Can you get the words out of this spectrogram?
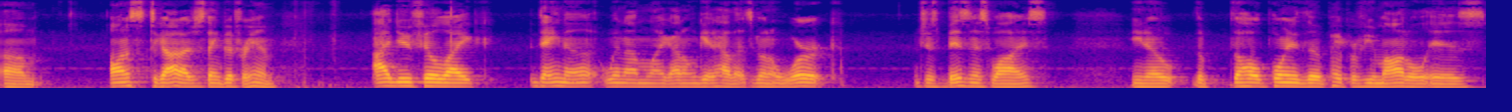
Um, honest to God, I just think good for him. I do feel like Dana, when I'm like, I don't get how that's going to work, just business wise. You know, the the whole point of the pay per view model is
